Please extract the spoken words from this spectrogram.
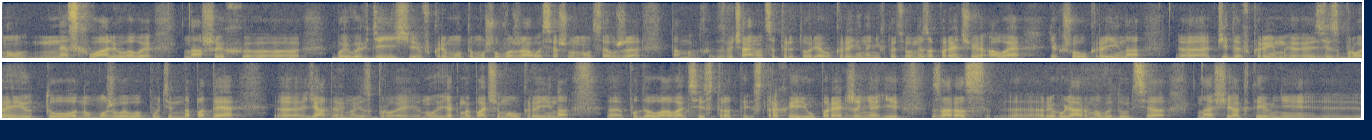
ну, не схвалювали наших е, бойових дій в Криму, тому що вважалося, що ну це вже там звичайно це територія України, ніхто цього не заперечує. Але якщо Україна піде в Крим е, зі зброєю, то ну можливо Путін нападе е, ядерною зброєю. Ну як ми бачимо, Україна е, подолала ці страхи і упередження, і зараз е, регулярно ведуться наші активні е,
